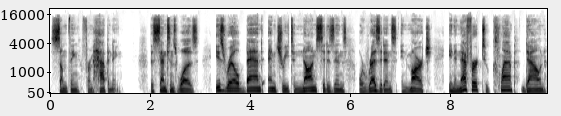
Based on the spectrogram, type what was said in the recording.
something from happening. The sentence was Israel banned entry to non citizens or residents in March in an effort to clamp down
